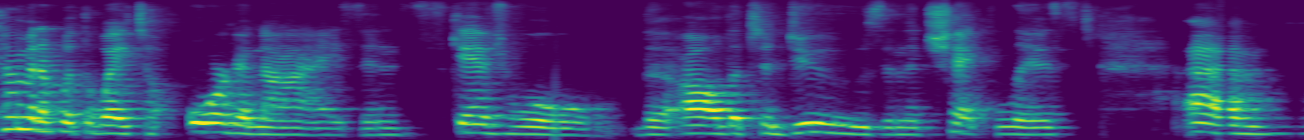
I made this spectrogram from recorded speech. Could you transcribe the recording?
coming up with a way to organize and schedule the all the to-dos and the checklist. Um,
